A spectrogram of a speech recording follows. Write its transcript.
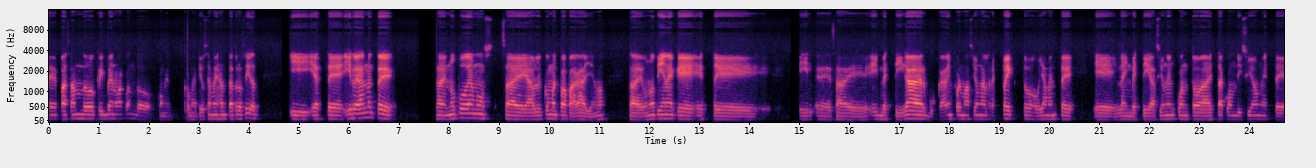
eh, pasando Chris Benoit cuando cometió semejante atrocidad. Y este, y realmente ¿sabe? no podemos ¿sabe? hablar como el papagayo, ¿no? ¿Sabe? Uno tiene que este, ir, eh, investigar, buscar información al respecto, obviamente eh, la investigación en cuanto a esta condición este,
